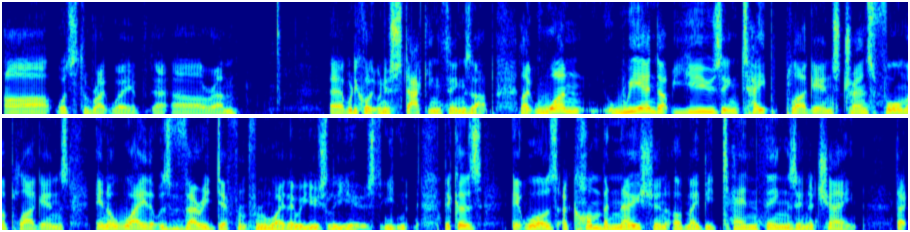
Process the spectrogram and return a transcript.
are what's the right way of uh, are um, uh, what do you call it when you're stacking things up? Like one, we end up using tape plugins, transformer plugins in a way that was very different from the way they were usually used, because it was a combination of maybe ten things in a chain that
